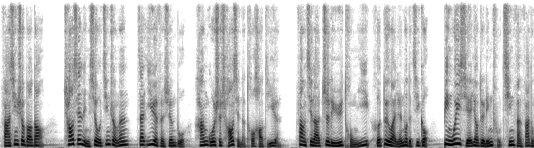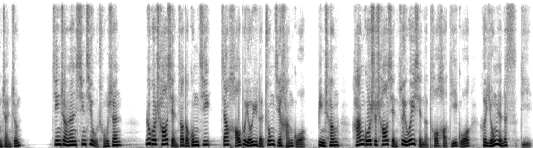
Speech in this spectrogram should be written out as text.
法新社报道，朝鲜领袖金正恩在一月份宣布，韩国是朝鲜的头号敌人，放弃了致力于统一和对外联络的机构，并威胁要对领土侵犯发动战争。金正恩星期五重申，如果朝鲜遭到攻击，将毫不犹豫地终结韩国，并称韩国是朝鲜最危险的头号敌国和永远的死敌。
